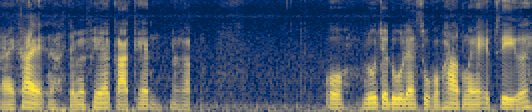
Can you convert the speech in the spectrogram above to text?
หายไข้นะแต่ไม่แพ้อากาศแทนนะครับ โอ้ไม่รู้จะดูแลสุขภาพไง FC เอ้ย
